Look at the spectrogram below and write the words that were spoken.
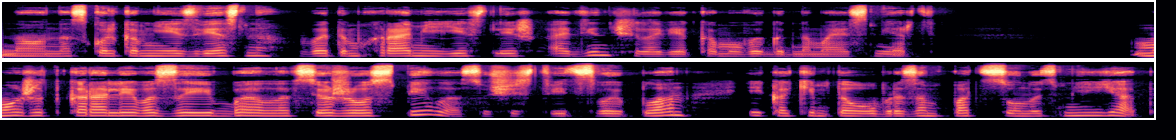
Но, насколько мне известно, в этом храме есть лишь один человек, кому выгодна моя смерть. Может, королева Заибелла все же успела осуществить свой план и каким-то образом подсунуть мне яд?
